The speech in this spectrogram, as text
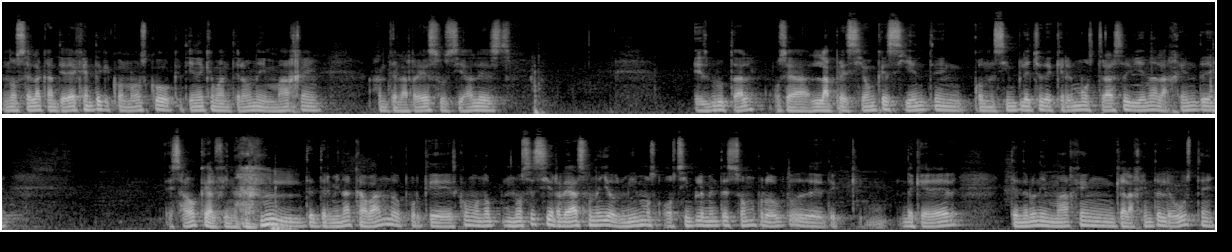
No sé, la cantidad de gente que conozco que tiene que mantener una imagen ante las redes sociales es brutal. O sea, la presión que sienten con el simple hecho de querer mostrarse bien a la gente es algo que al final te termina acabando, porque es como, no, no sé si en realidad son ellos mismos o simplemente son producto de, de, de querer tener una imagen que a la gente le guste.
